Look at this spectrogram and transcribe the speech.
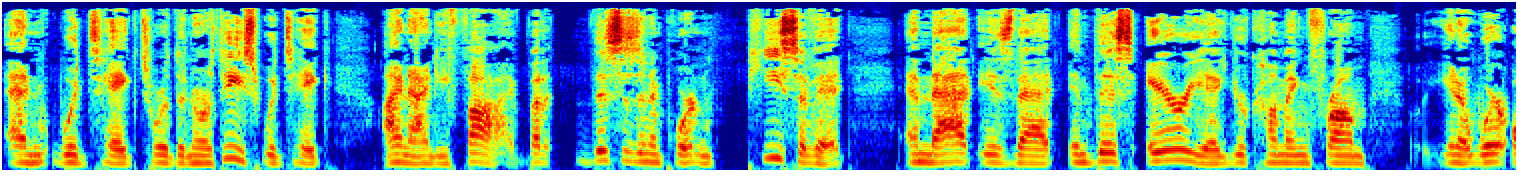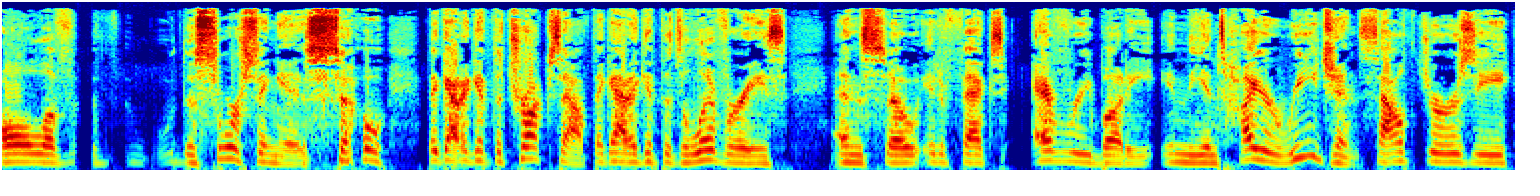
and would take toward the Northeast would take I-95. But this is an important piece of it. And that is that in this area, you're coming from, you know, where all of the sourcing is. So they got to get the trucks out. They got to get the deliveries. And so it affects everybody in the entire region, South Jersey,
